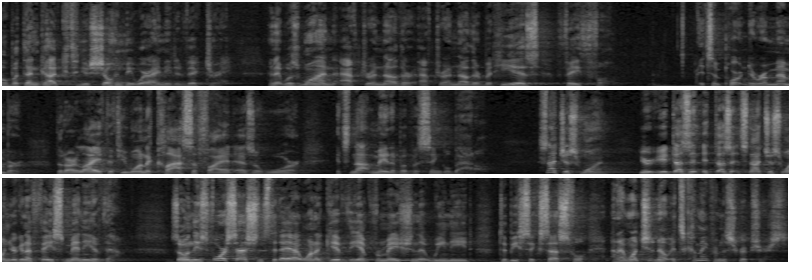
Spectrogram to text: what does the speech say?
Oh, but then God continued showing me where I needed victory. And it was one after another after another, but He is faithful. It's important to remember that our life, if you want to classify it as a war, it's not made up of a single battle. It's not just one. You're, it doesn't, it doesn't, it's not just one. You're going to face many of them. So, in these four sessions today, I want to give the information that we need to be successful. And I want you to know it's coming from the scriptures.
